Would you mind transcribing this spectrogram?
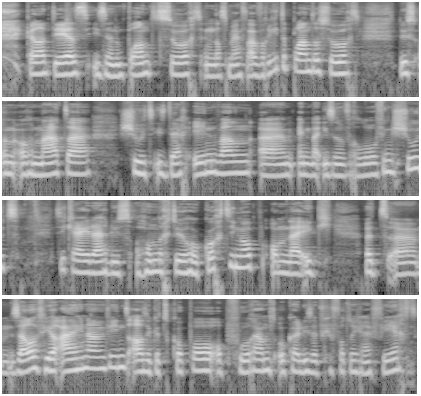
Calathea's is een plantensoort en dat is mijn favoriete plantensoort. Dus een ornata shoot is daar één van. Um, en dat is een verlovingsshoot. Dus ik krijg daar dus 100 euro korting op, omdat ik het um, zelf heel aangenaam vind als ik het koppel op voorhand ook al eens heb gefotografeerd.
